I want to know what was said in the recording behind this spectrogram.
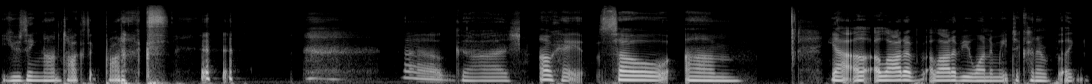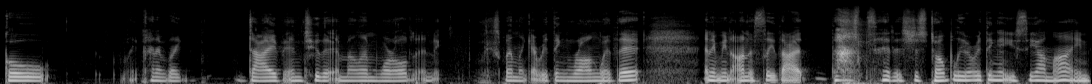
using non toxic products. oh gosh. Okay, so um yeah, a, a lot of a lot of you wanted me to kind of like go like kind of like dive into the MLM world and explain like everything wrong with it. And I mean honestly that that's it. It's just don't believe everything that you see online.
